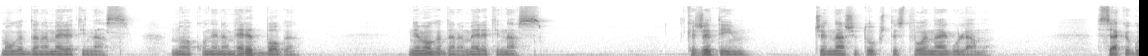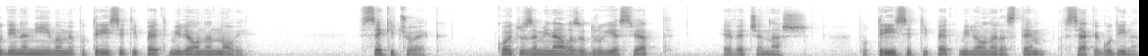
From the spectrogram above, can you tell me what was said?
могат да намерят и нас. Но ако не намерят Бога, не могат да намерят и нас. Кажете им, че нашето общество е най-голямо. Всяка година ние имаме по 35 милиона нови. Всеки човек, който заминава за другия свят, е вече наш. По 35 милиона растем всяка година.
